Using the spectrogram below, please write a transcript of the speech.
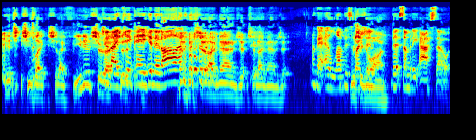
It, she's like, should I feed it? Should, Should I should keep it, egging it on? should I manage it? Should I manage it? Okay, I love this We should question go on. that somebody asked though.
